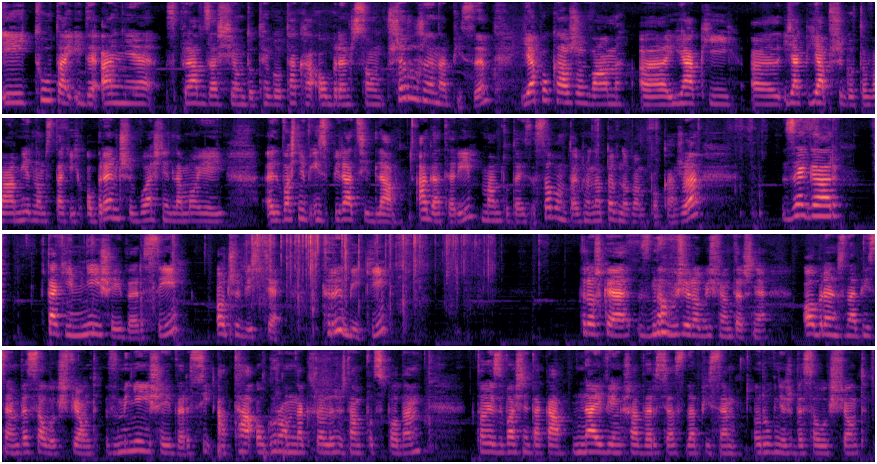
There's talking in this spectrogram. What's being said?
I tutaj idealnie sprawdza się do tego taka obręcz. Są przeróżne napisy. Ja pokażę Wam, e, jaki, e, jak ja przygotowałam jedną z takich obręczy właśnie dla mojej, e, właśnie w inspiracji dla Agaterii. Mam tutaj ze sobą, także na pewno Wam pokażę. Zegar w takiej mniejszej wersji. Oczywiście trybiki. Troszkę znowu się robi świątecznie. Obręcz z napisem Wesołych Świąt w mniejszej wersji, a ta ogromna, która leży tam pod spodem, to jest właśnie taka największa wersja z napisem również Wesołych Świąt,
